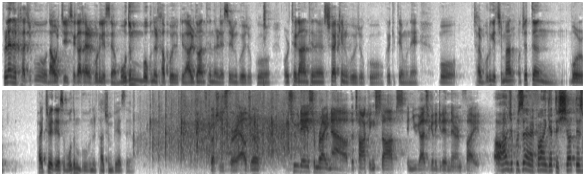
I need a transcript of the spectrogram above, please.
플랜을 가지고 나올지 제가 잘 모르겠어요. 모든 부분을 다 보여줬기 알도한테는 레슬링을 보여줬고 올테가한테는 스트라이킹을 보여줬고 그렇기 때문에 뭐 잘 모르겠지만 어쨌든 뭘 파이트에 대해서 모든 부분을 다 준비했어요. This question is for Aljo. Two days from right now, the talking stops, and you guys are going to get in there and fight. Oh, 100%. I finally get to shut this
